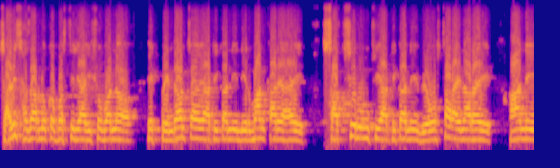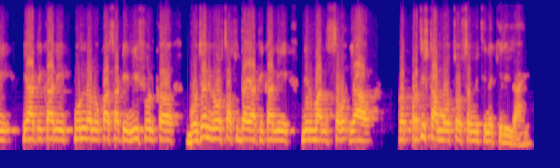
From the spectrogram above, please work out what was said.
चाळीस हजार लोक बसतील या हिशोबानं. एक पेंडॉलचं या ठिकाणी निर्माण कार्य आहे. सातशे रूमची या ठिकाणी व्यवस्था राहणार आहे. आणि या ठिकाणी पूर्ण लोकांसाठी निशुल्क भोजन व्यवस्था सुद्धा या ठिकाणी निर्माण स- या प्रतिष्ठा महोत्सव समितीने केलेला आहे.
